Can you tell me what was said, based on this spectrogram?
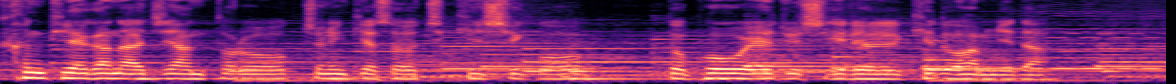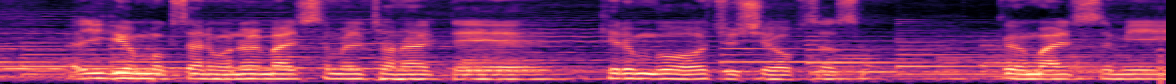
큰 피해가 나지 않도록 주님께서 지키시고 또 보호해 주시기를 기도합니다. 이기훈 목사님 오늘 말씀을 전할 때에 기름 부어 주시옵소서. 그 말씀이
